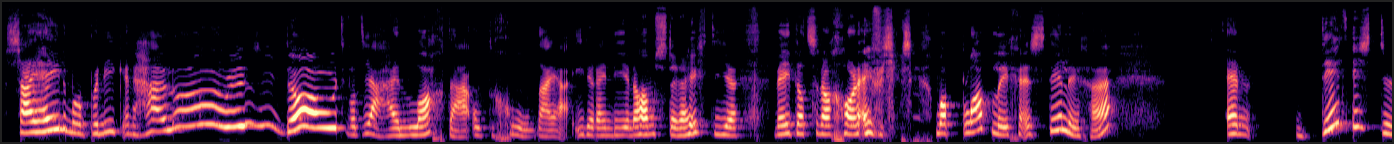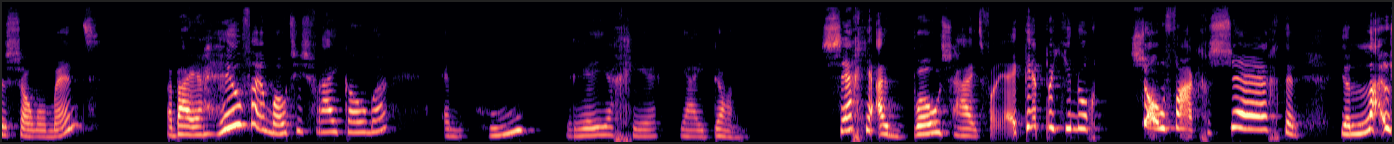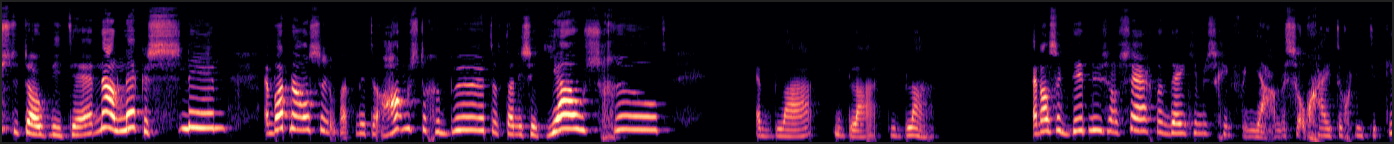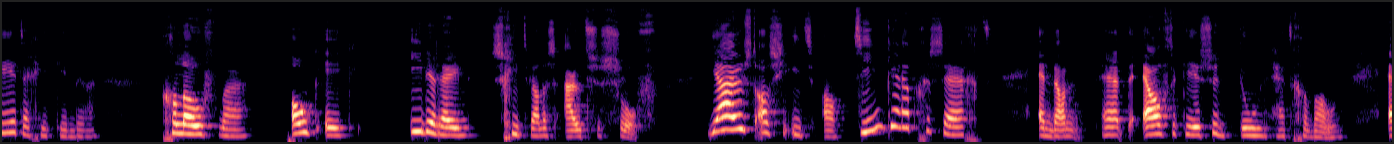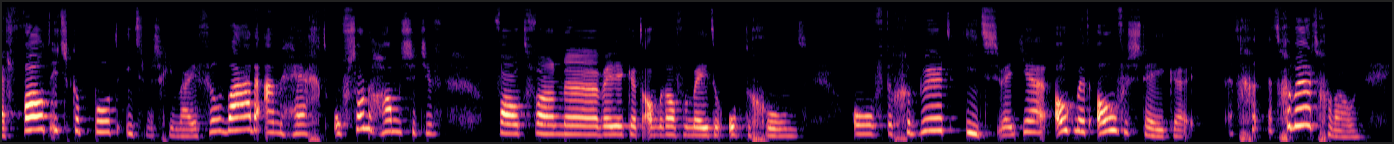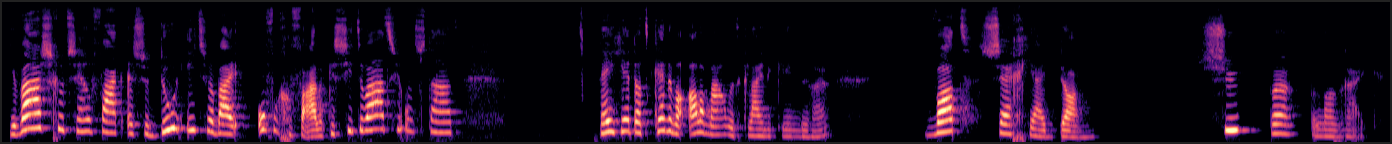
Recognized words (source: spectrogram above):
Zij helemaal in paniek en huilen. Oh, is hij dood? Want ja, hij lag daar op de grond. Nou ja, iedereen die een hamster heeft, die uh, weet dat ze dan gewoon eventjes maar, plat liggen en stil liggen. En dit is dus zo'n moment waarbij er heel veel emoties vrijkomen. En hoe reageer jij dan? Zeg je uit boosheid van, ik heb het je nog zo vaak gezegd en je luistert ook niet, hè? Nou, lekker slim. En wat nou als er wat met de hamster gebeurt, of dan is het jouw schuld. En bla, die bla, die bla. En als ik dit nu zo zeg, dan denk je misschien van ja, maar zo ga je toch niet tekeer tegen je kinderen. Geloof me, ook ik, iedereen schiet wel eens uit zijn slof. Juist als je iets al tien keer hebt gezegd en dan hè, de elfde keer ze doen het gewoon. Er valt iets kapot, iets misschien waar je veel waarde aan hecht. Of zo'n hamstertje valt van, uh, weet ik het, anderhalve meter op de grond. Of er gebeurt iets, weet je, ook met oversteken. Het, het gebeurt gewoon. Je waarschuwt ze heel vaak en ze doen iets waarbij of een gevaarlijke situatie ontstaat. Weet je, dat kennen we allemaal met kleine kinderen. Wat zeg jij dan? Super belangrijk.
